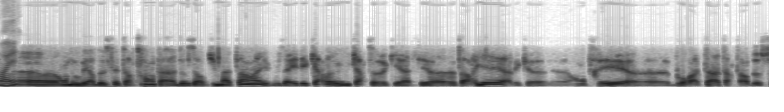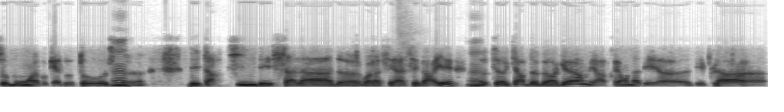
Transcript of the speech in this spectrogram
Oui. Euh, on est ouvert de 7h30 à 2h du matin et vous avez des cartes, une carte euh, qui est assez euh, variée avec euh, entrée, euh, burrata, tartare de saumon, avocado toast, Mm. euh, des tartines, des salades. euh, voilà, c'est assez varié. Mm. Notre carte de burger, mais après on a des, euh, des plats.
